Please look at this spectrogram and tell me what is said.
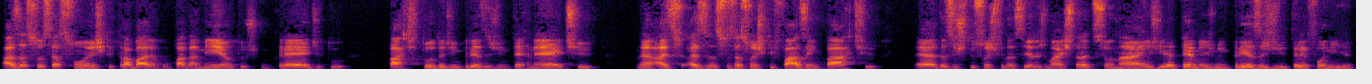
as associações que trabalham com pagamentos, com crédito, parte toda de empresas de internet, né, as, as associações que fazem parte é, das instituições financeiras mais tradicionais e até mesmo empresas de telefonia.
